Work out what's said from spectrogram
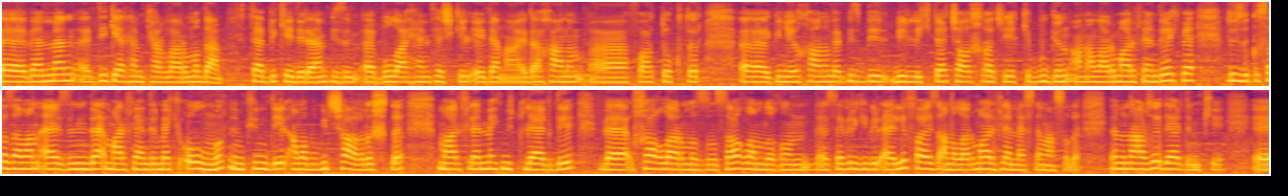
Və mən e, digər həmkarlarımı da təbrik edirəm. Bizim e, bu layihəni təşkil edən Ayda xanım, ə, Fuad doktor, Günel xanım və biz bir, birlikdə çalışacağıq ki, bu gün anaları maarifləndirək və düzdür, qısa zaman ərzində maarifləndirmək olmur, mümkün deyil, amma bu bir çağırışdır. Maariflənmək mütləqdir və uşaqlarımızın sağlamlığının təsəvvür ki, bir 50% anaların maariflənməsindən asılıdır. Və mən arzu edərdim ki, e,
